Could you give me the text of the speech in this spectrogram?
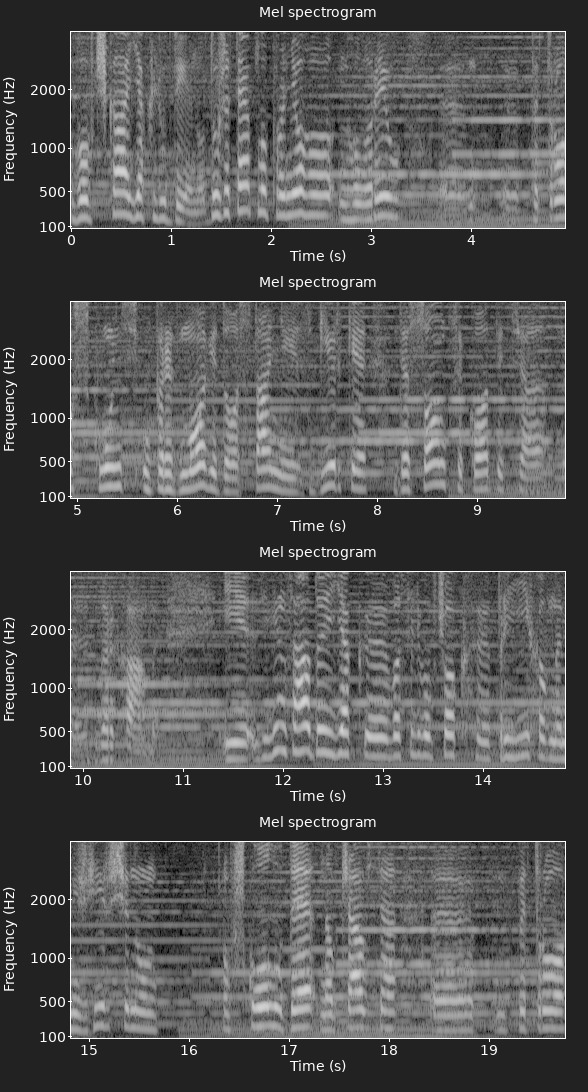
Вовчка як людину. Дуже тепло про нього говорив е, Петро Скунць у передмові до останньої збірки, де сонце котиться е, верхами. І він згадує, як е, Василь Вовчок приїхав на Міжгірщину в школу, де навчався е, Петро,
